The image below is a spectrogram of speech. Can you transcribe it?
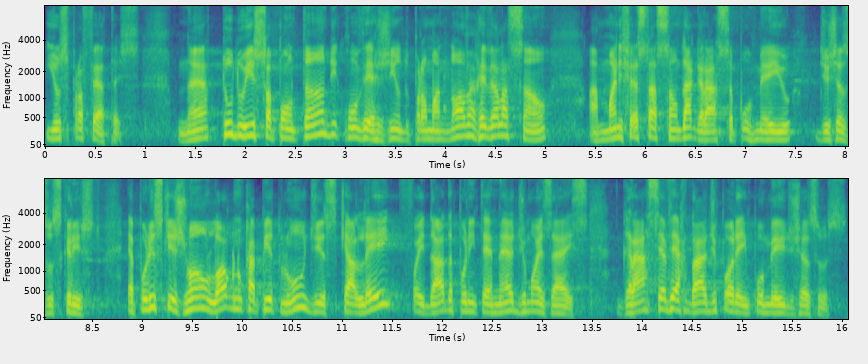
e os profetas. Né? Tudo isso apontando e convergindo para uma nova revelação a manifestação da graça por meio de Jesus Cristo. É por isso que João, logo no capítulo 1, diz que a lei foi dada por intermédio de Moisés. Graça a verdade, porém, por meio de Jesus.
